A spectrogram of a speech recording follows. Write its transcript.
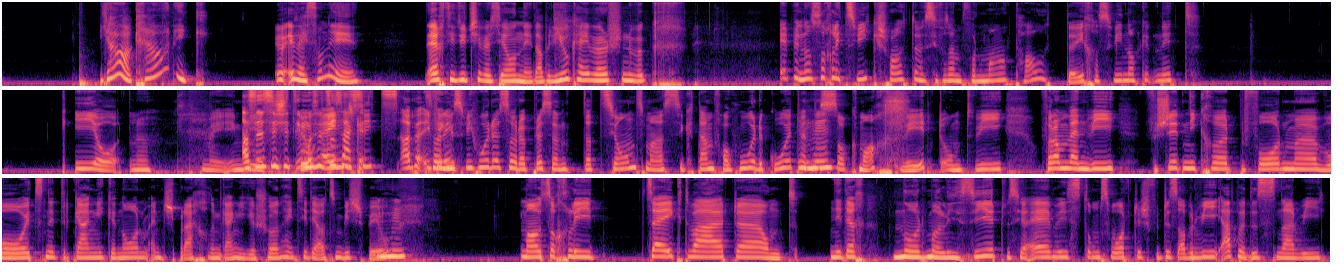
ja, keine Ahnung. Ich, ich weiß auch nicht. Echt die deutsche Version nicht, aber die UK-Version wirklich... Ich bin noch so ein bisschen zweigespalten, was ich von diesem Format halte. Ich kann es wie noch nicht... einordnen. Also es ist jetzt, ich muss jetzt so sagen... Aber ich finde es wie hure so repräsentationsmässig in dem Fall hure gut, wenn mhm. das so gemacht wird und wie, vor allem wenn wie verschiedene Körper formen, die jetzt nicht der gängigen Norm entsprechen, oder dem gängigen Schönheitsideal zum Beispiel, mhm. mal so ein bisschen gezeigt werden und nicht echt normalisiert, was ja eh wie ein dummes Wort ist für das, aber wie eben, dass es dann wie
